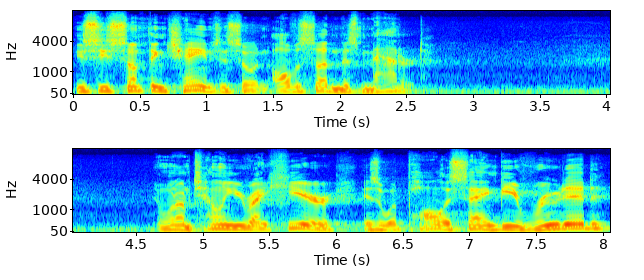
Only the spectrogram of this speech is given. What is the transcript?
You see, something changed. And so all of a sudden, this mattered. And what I'm telling you right here is what Paul is saying be rooted,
